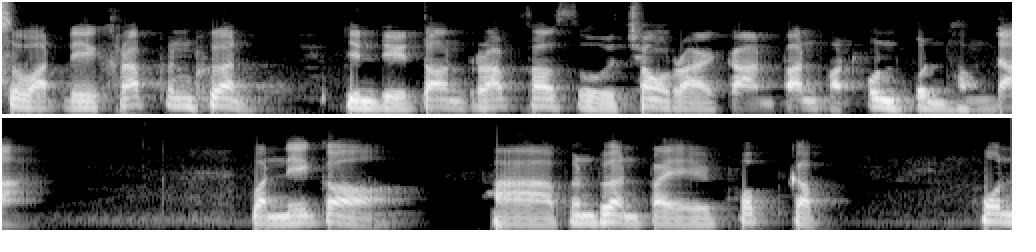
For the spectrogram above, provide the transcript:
สวัสดีครับเพื่อนๆ ยินดีต้อนรับเข้าสู่ช่องรายการปั้นพอร์ตหุ้นคุณทำได้ วันนี้ก็พาเพื่อนๆไปพบกับหุ้น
